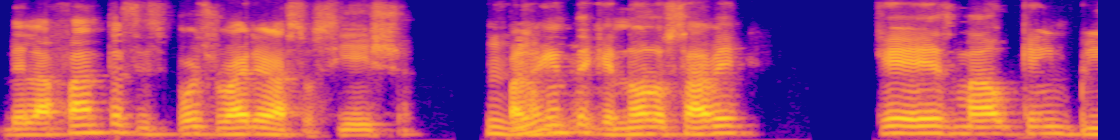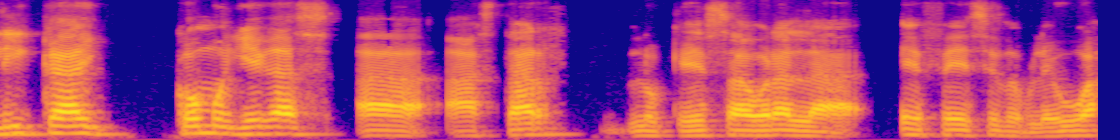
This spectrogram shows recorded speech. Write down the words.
de la Fantasy Sports Writer Association. Para la gente que no lo sabe, ¿qué es Mau? ¿Qué implica y cómo llegas a, estar lo que es ahora la FSWA?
